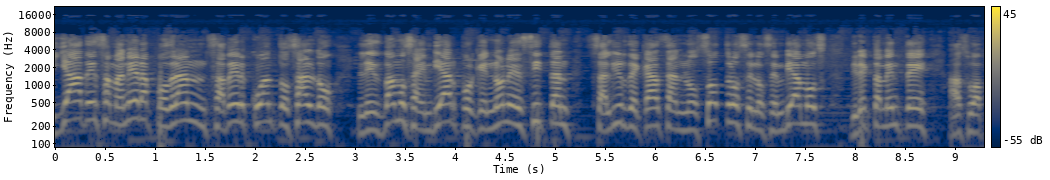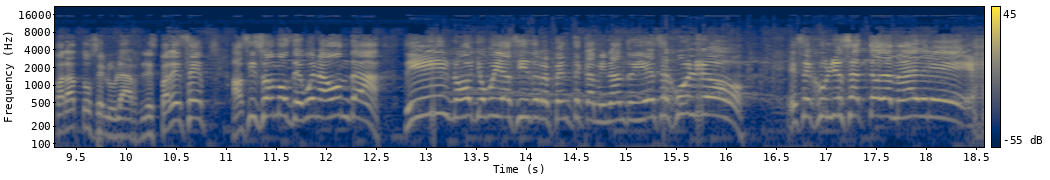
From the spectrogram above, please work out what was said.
y ya de esa manera podrán saber cuánto saldo les vamos a enviar porque no necesitan salir de casa. Nosotros se los enviamos directamente a su aparato celular. ¿Les parece? Así somos de buena onda. Sí, no, yo voy así de repente caminando y ese Julio. Ese Julio es a toda madre.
